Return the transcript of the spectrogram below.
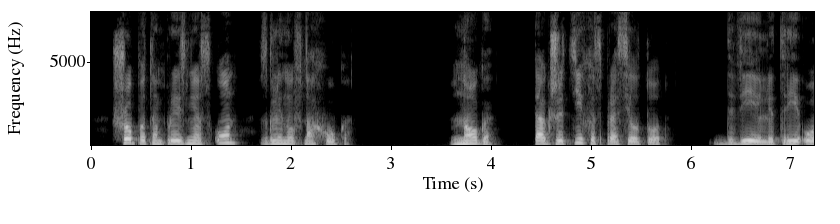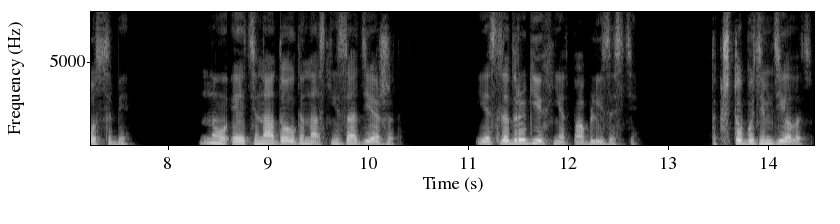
— шепотом произнес он, взглянув на Хука. «Много?» — так же тихо спросил тот. «Две или три особи. Ну, эти надолго нас не задержат, если других нет поблизости». Так что будем делать?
